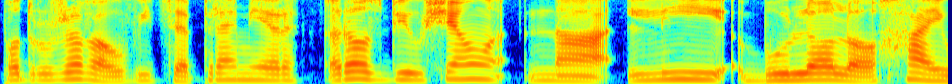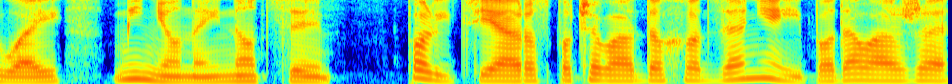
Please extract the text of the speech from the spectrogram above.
podróżował wicepremier, rozbił się na Lee Bulolo Highway minionej nocy. Policja rozpoczęła dochodzenie i podała, że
